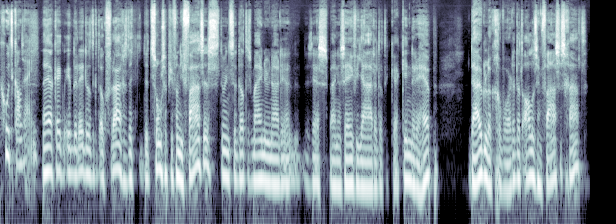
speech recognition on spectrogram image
goed kan zijn. Nou ja, kijk, de reden dat ik het ook vraag is dat, dat soms heb je van die fases, tenminste dat is mij nu na de, de zes, bijna zeven jaren dat ik uh, kinderen heb, duidelijk geworden dat alles in fases gaat.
